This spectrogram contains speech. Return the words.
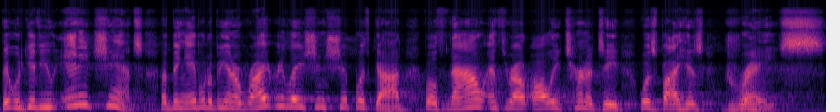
that would give you any chance of being able to be in a right relationship with God, both now and throughout all eternity, was by His grace.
